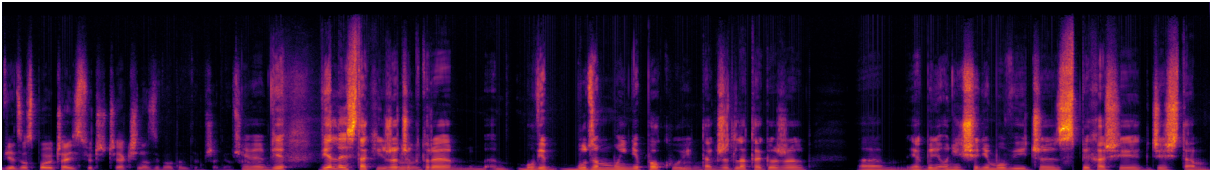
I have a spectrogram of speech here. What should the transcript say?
wiedzy o społeczeństwie, czy, czy jak się nazywał ten, ten przedmiot? Nie wiem, wie, wiele jest takich rzeczy, Mhm. które, mówię, budzą mój niepokój, Mhm. także dlatego, że jakby o nich się nie mówi, czy spycha się gdzieś tam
